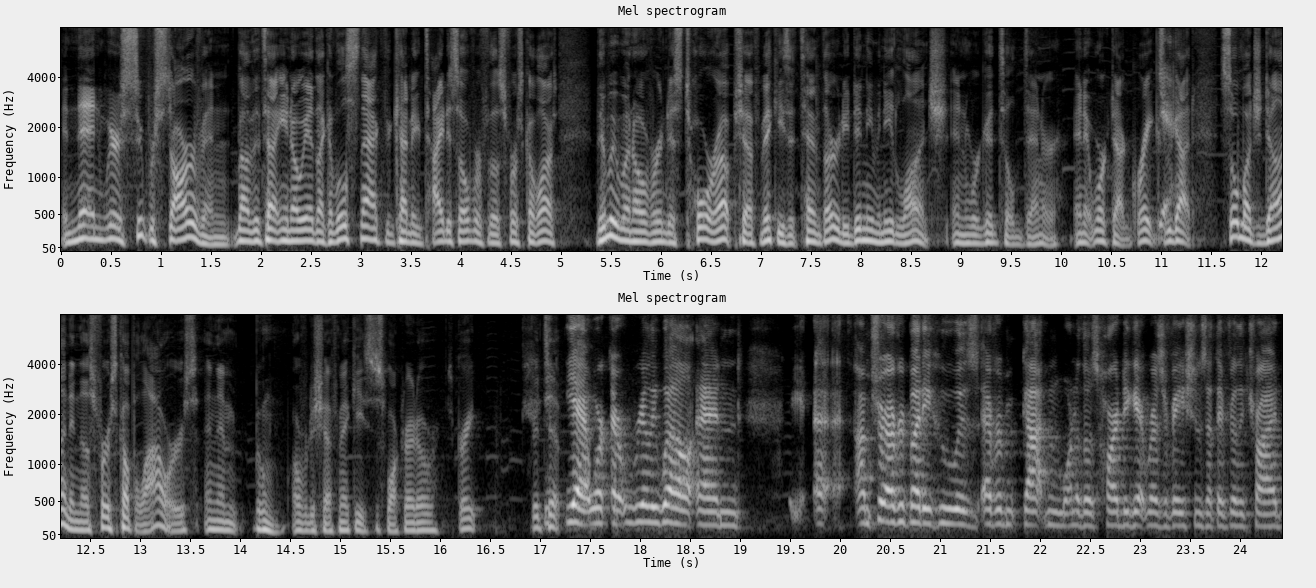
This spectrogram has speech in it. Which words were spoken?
and then we were super starving by the time you know we had like a little snack that kind of tied us over for those first couple hours. Then we went over and just tore up Chef Mickey's at ten thirty. Didn't even eat lunch, and we're good till dinner, and it worked out great because we got so much done in those first couple hours, and then boom over to Chef Mickey's. Just walked right over. It's great. Good tip. Yeah, it worked out really well. And I'm sure everybody who has ever gotten one of those hard to get reservations that they've really tried,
